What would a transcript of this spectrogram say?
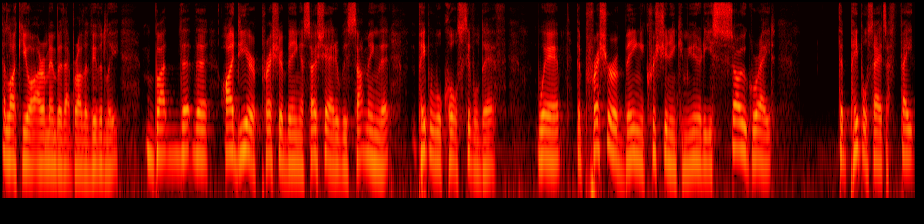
like you, I remember that brother vividly. But the, the idea of pressure being associated with something that people will call civil death, where the pressure of being a Christian in community is so great that people say it's a fate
